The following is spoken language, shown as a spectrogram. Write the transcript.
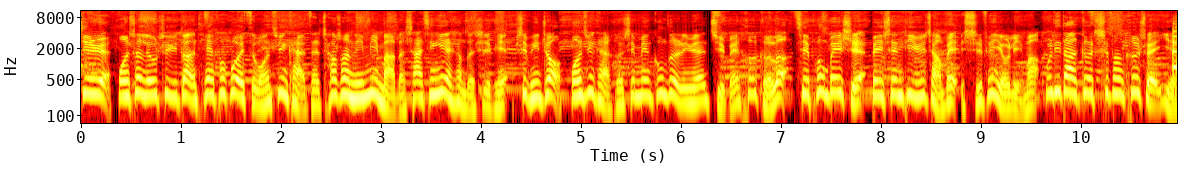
近日，网上流出一段 TFBOYS 王俊凯在超少年密码的杀青宴上的视频。视频中，王俊凯和身边工作人员举杯喝可乐，且碰杯时杯身低于长辈，十分有礼貌。福利大哥吃饭喝水也是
